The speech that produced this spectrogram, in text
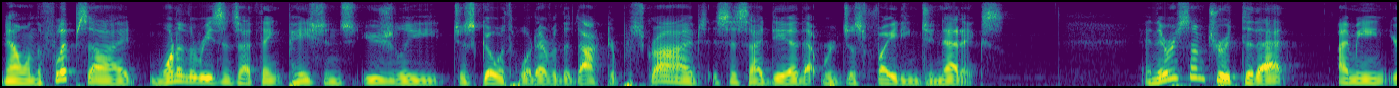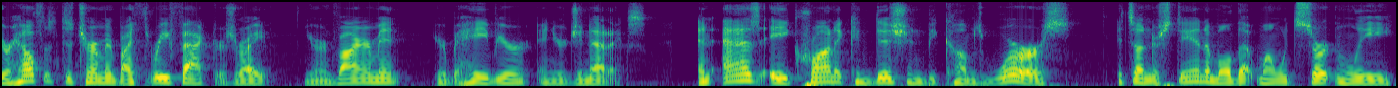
Now, on the flip side, one of the reasons I think patients usually just go with whatever the doctor prescribes is this idea that we're just fighting genetics. And there is some truth to that. I mean, your health is determined by three factors, right? Your environment, your behavior, and your genetics. And as a chronic condition becomes worse, it's understandable that one would certainly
